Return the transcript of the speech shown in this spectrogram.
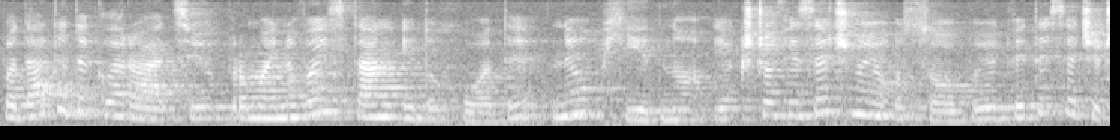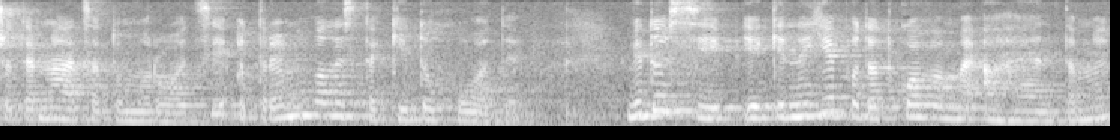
Подати декларацію про майновий стан і доходи необхідно, якщо фізичною особою у 2014 році отримувались такі доходи. Від осіб, які не є податковими агентами,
